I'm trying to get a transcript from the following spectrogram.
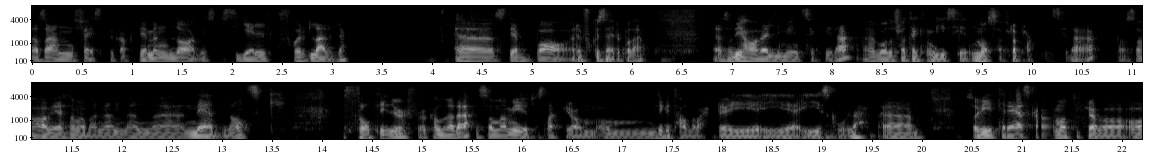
Altså en Facebook-aktig, men laget spesielt for lærere. Så de bare fokuserer på det. Så de har veldig mye innsikt i det, både fra teknologisiden, men også fra praktisk side. Og så har vi samarbeid med en, med en nederlandsk thought leader, for å kalle det det, som er mye ute og snakker om, om digitale verktøy i, i, i skole. Så vi tre skal måtte prøve å, å,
